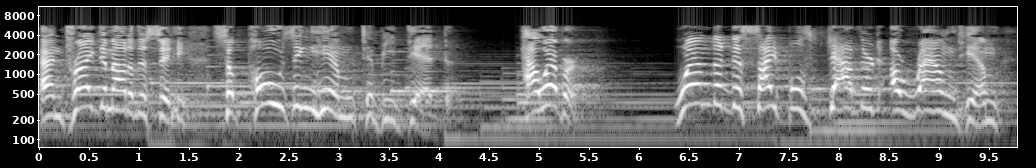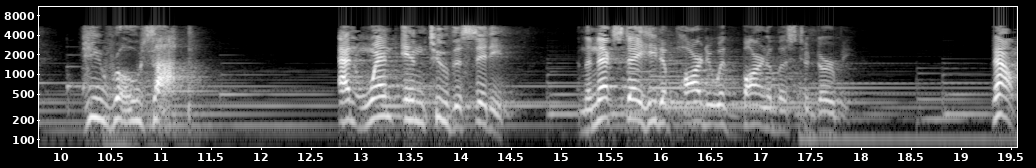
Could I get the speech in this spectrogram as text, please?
and dragged him out of the city, supposing him to be dead. However, when the disciples gathered around him, he rose up and went into the city. And the next day he departed with Barnabas to Derbe. Now,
